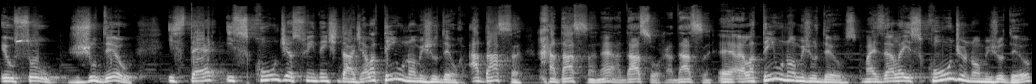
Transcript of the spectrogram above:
eu sou judeu, Esther esconde a sua identidade. Ela tem um nome judeu, Adassa, Radassa, né? Adassa ou Radassa. É, ela tem um nome judeu, mas ela esconde o nome judeu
